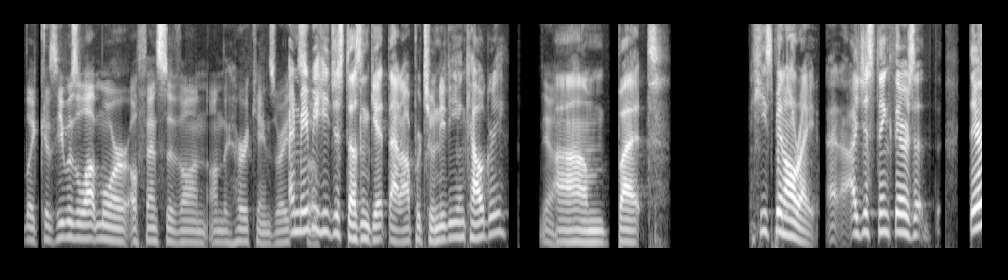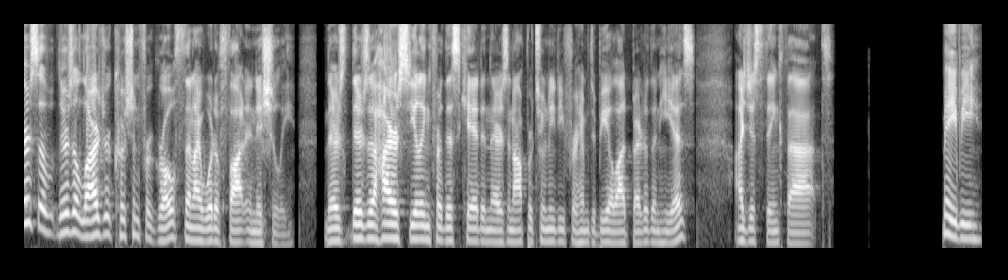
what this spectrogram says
like because he was a lot more offensive on on the Hurricanes, right? And maybe So, he just doesn't get that opportunity in Calgary. yeah. Um, but he's been all right. I I just think there's a there's a there's a larger cushion for growth than I would have thought initially. There's there's a higher ceiling for this kid, and there's an opportunity for him to be a lot better than he is. I just think that maybe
